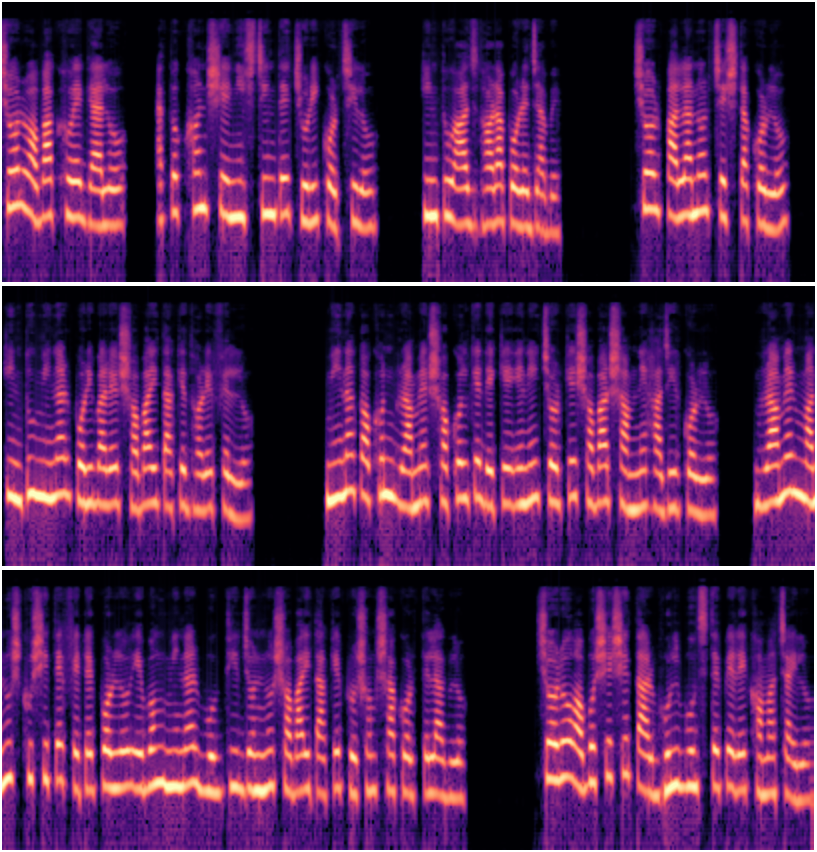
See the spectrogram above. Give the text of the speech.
চোর অবাক হয়ে গেল, এতক্ষণ সে নিশ্চিন্তে চুরি করছিল, কিন্তু আজ ধরা পড়ে যাবে। চোর পালানোর চেষ্টা করল, কিন্তু মিনার পরিবারের সবাই তাকে ধরে ফেলল। মিনা তখন গ্রামের সকলকে ডেকে এনে চোরকে সবার সামনে হাজির করল। গ্রামের মানুষ খুশিতে ফেটে পড়ল এবং মিনার বুদ্ধির জন্য সবাই তাকে প্রশংসা করতে লাগল। চোরও অবশেষে তার ভুল বুঝতে পেরে ক্ষমা চাইল।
